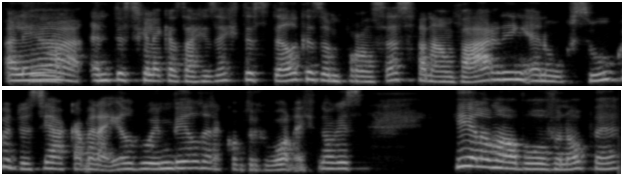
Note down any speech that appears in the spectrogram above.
Allee, ja. ja. En het is gelijk als dat gezegd is, telkens een proces van aanvaarding en ook zoeken. Dus ja, ik kan me dat heel goed inbeelden. Dat komt er gewoon echt nog eens helemaal bovenop. Hè.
